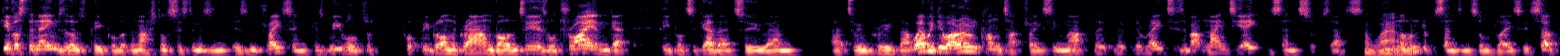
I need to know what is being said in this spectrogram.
give us the names of those people that the national system isn't, isn't tracing, because we will just put people on the ground, volunteers will try and get people together to um, uh, to improve that. Where we do our own contact tracing, Matt, the, the, the rate is about 98% success, oh, wow. even 100% in some places. So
